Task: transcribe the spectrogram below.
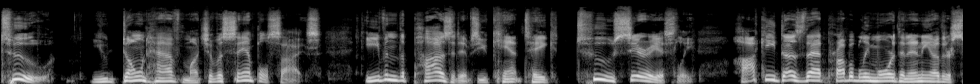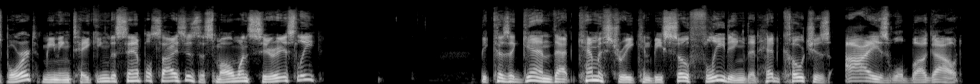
too, you don't have much of a sample size. Even the positives you can't take too seriously. Hockey does that probably more than any other sport, meaning taking the sample sizes, the small ones, seriously because again, that chemistry can be so fleeting that head coaches' eyes will bug out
